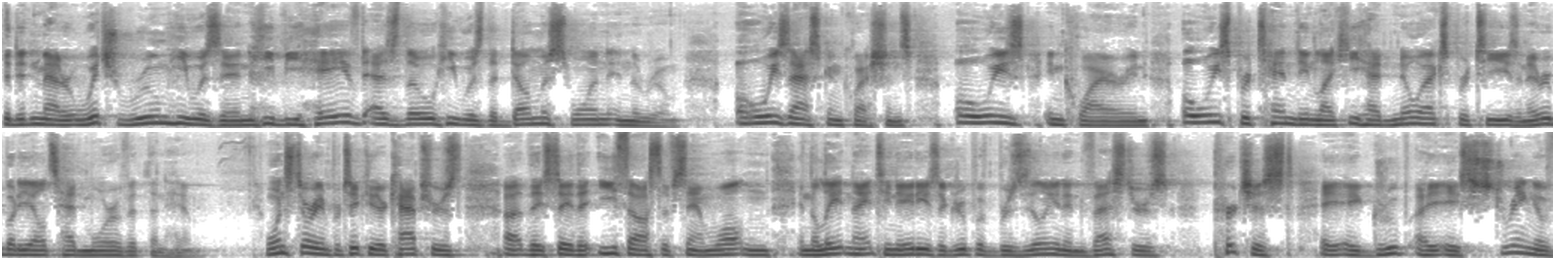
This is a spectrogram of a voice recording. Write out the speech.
that didn't matter which room he was in, he behaved as though he was the dumbest one in the room. Always asking questions, always inquiring, always pretending like he had no expertise and everybody else had more of it than him. One story in particular captures, uh, they say, the ethos of Sam Walton. In the late 1980s, a group of Brazilian investors purchased a, a group, a, a string of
